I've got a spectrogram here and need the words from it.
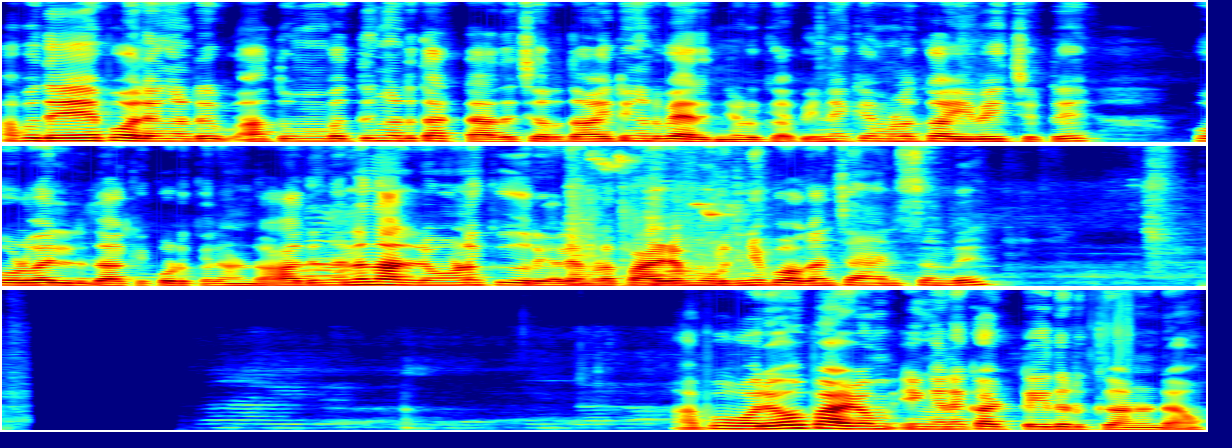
അപ്പോൾ ഇതേപോലെ ഇങ്ങോട്ട് ആ തുമ്പത്ത് ഇങ്ങോട്ട് തട്ടാതെ ചെറുതായിട്ട് ഇങ്ങോട്ട് വരഞ്ഞെടുക്കുക. പിന്നെയൊക്കെ നമ്മൾ കൈ വെച്ചിട്ട് ഹോൾ വലുതാക്കി കൊടുക്കലുണ്ട്. ആദ്യം തന്നെ നല്ലോണം കീറിയാൽ നമ്മൾ പഴം മുറിഞ്ഞു പോകാൻ ചാൻസ് ഉണ്ട്. അപ്പോൾ ഓരോ പഴം ഇങ്ങനെ കട്ട് ചെയ്തെടുക്കുകയാണ് ഉണ്ടാവും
